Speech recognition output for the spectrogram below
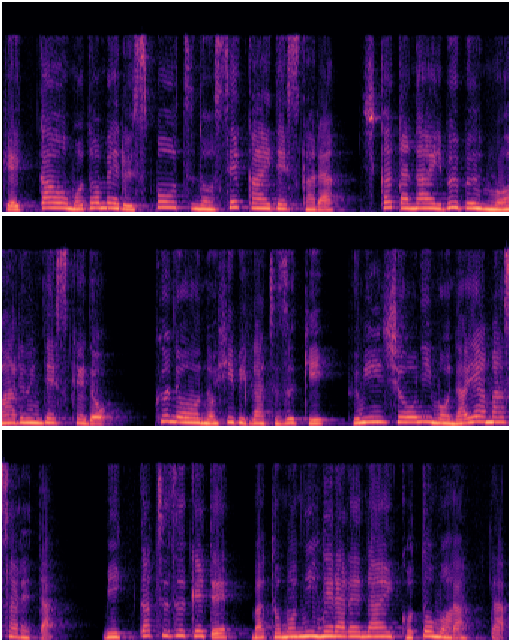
結果を求めるスポーツの世界ですから仕方ない部分もあるんですけど、苦悩の日々が続き、不眠症にも悩まされた。3日続けてまともに寝られないこともあった。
